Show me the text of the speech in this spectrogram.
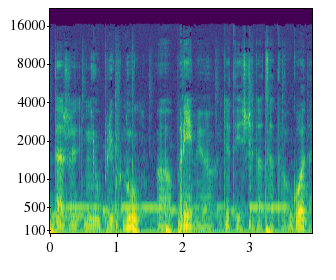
даже не упрекнул э, премию 2020 года,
